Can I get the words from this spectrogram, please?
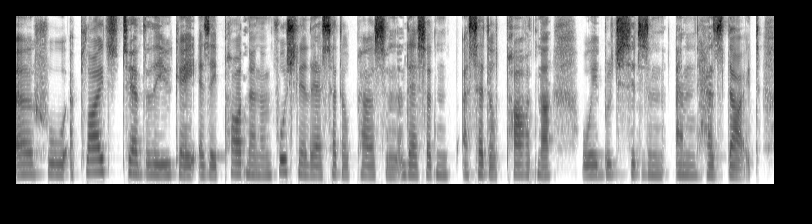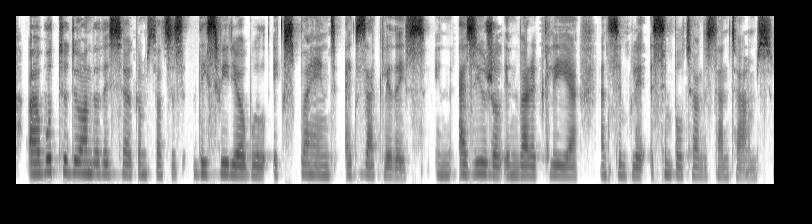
uh, who applied to enter the UK as a partner and unfortunately they're a settled person, they're certain a settled partner or a British citizen um, has died. Uh, what to do under these circumstances, this video will explain exactly this, in as usual, in very clear and simply simple to understand terms.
